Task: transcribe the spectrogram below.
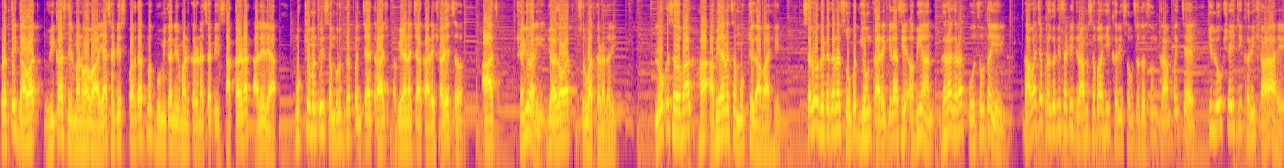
प्रत्येक गावात विकास निर्माण व्हावा यासाठी स्पर्धात्मक भूमिका निर्माण करण्यासाठी साकारण्यात आलेल्या मुख्यमंत्री समृद्ध पंचायत राज अभियानाच्या कार्यशाळेचं आज शनिवारी जळगावात सुरुवात करण्यात आली. लोकसहभाग हा अभियानाचा मुख्य गाभा आहे. सर्व घटकांना सोबत घेऊन कार्य केल्यास हे अभियान घराघरात पोहोचवता येईल. गावाच्या प्रगतीसाठी ग्रामसभा ही खरी संसद असून ग्रामपंचायत ही लोकशाहीची खरी शाळा आहे.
